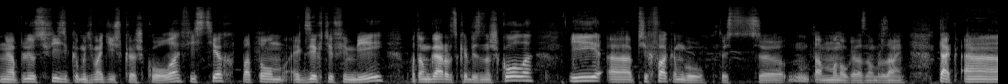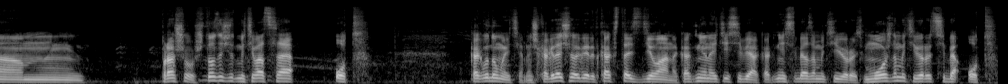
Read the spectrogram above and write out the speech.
э, плюс физико-математическая школа, физтех, потом Executive MBA, потом Гарвардская бизнес-школа и э, психфак МГУ. То есть э, ну, там много разного образования. Так, э, прошу, что значит мотивация от? Как вы думаете? Значит, когда человек говорит, как встать с дивана, как мне найти себя, как мне себя замотивировать, можно мотивировать себя от.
